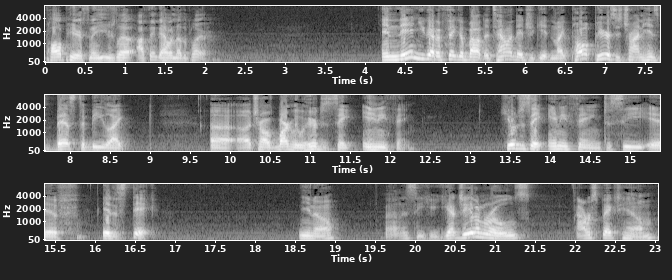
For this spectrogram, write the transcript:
Paul Pierce, and they usually have, I think they have another player. and then you got to think about the talent that you're getting. Like Paul Pierce is trying his best to be like uh, uh, Charles Barkley, where he'll just say anything. He'll just say anything to see if it'll stick. You know, uh, let's see here. You got Jalen Rose. I respect him.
